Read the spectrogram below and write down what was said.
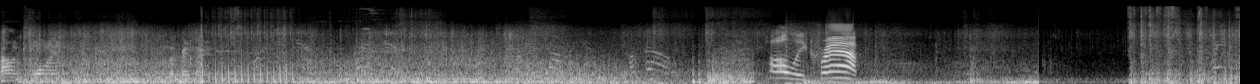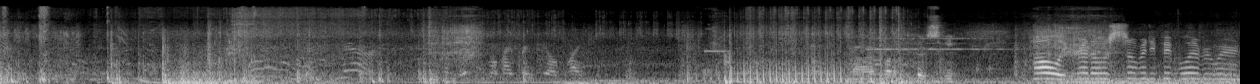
Realm Knocked one. Look right there. I'm down. Holy crap! This is what my brain feels like. God, what a pussy. Holy crap! There was so many people everywhere.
